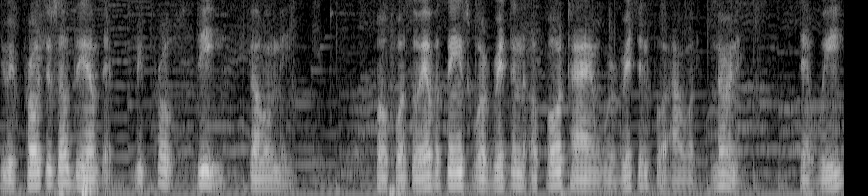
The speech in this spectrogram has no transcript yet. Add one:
the reproaches of them that reproach thee fell on me. For whatsoever things were written aforetime were written for our learning, that we,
